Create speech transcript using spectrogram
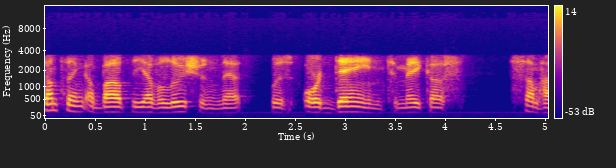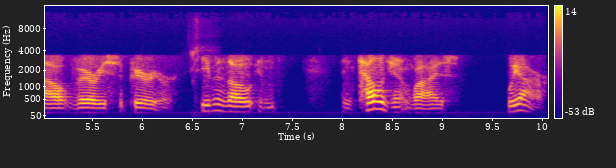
something about the evolution that was ordained to make us somehow very superior, even though in, intelligent wise we are.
